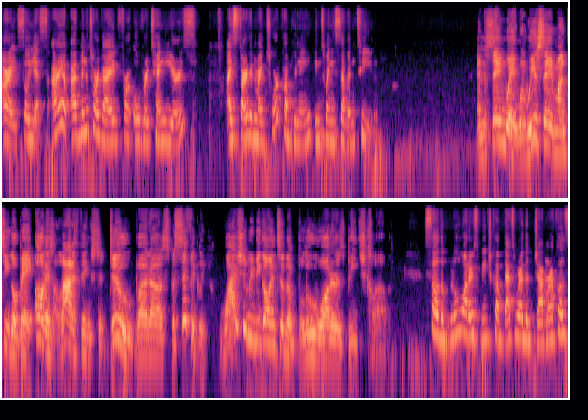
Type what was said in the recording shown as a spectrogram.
All right. So yes, I I've been a tour guide for over 10 years. I started my tour company in 2017. And the same way, when we are saying Montego Bay, oh, there's a lot of things to do, but uh, specifically, why should we be going to the Blue Waters Beach Club? So the Blue Waters Beach Club, that's where the Jamrockers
